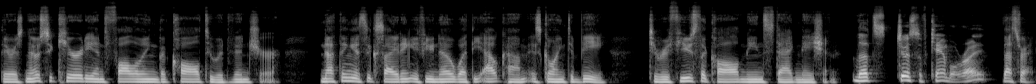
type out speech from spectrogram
There is no security in following the call to adventure. Nothing is exciting if you know what the outcome is going to be. To refuse the call means stagnation. That's Joseph Campbell, right? That's right.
